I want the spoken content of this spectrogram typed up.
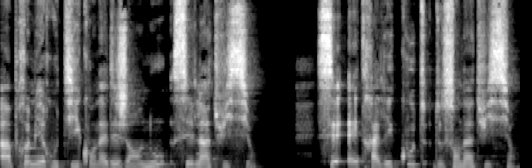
Un premier outil qu'on a déjà en nous, c'est l'intuition. C'est être à l'écoute de son intuition.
